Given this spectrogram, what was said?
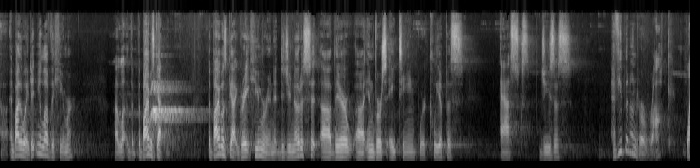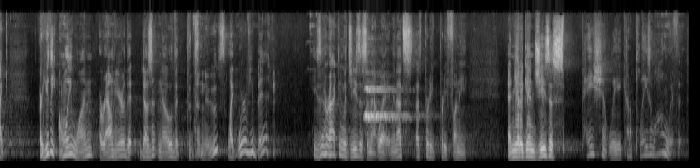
Uh, and by the way, didn't you love the humor? Lo- the, the, Bible's got. The Bible's got great humor in it. Did you notice it uh, there uh, in verse 18 where Cleopas asks Jesus, Have you been under a rock? Like, are you the only one around here that doesn't know the, the news? Like, where have you been? He's interacting with Jesus in that way. I mean, that's, that's pretty, pretty funny. And yet again, Jesus patiently kind of plays along with it.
